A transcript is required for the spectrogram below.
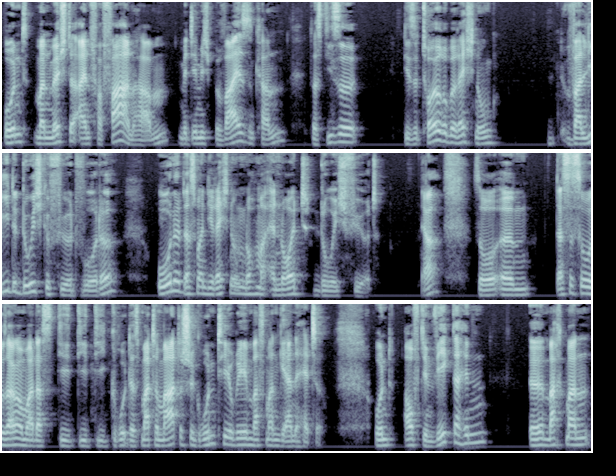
Und man möchte ein Verfahren haben, mit dem ich beweisen kann, dass diese, diese teure Berechnung valide durchgeführt wurde, ohne dass man die Rechnung nochmal erneut durchführt. Ja, so, ähm, das ist so, sagen wir mal, das, die, die, die, das mathematische Grundtheorem, was man gerne hätte. Und auf dem Weg dahin äh, macht man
